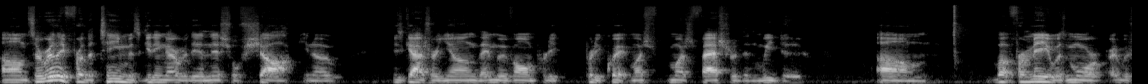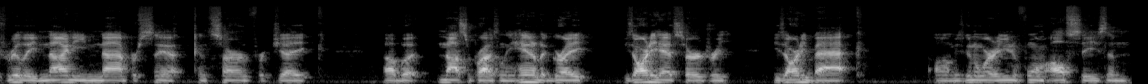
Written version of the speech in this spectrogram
Um, so really, for the team, is getting over the initial shock. You know, these guys are young; they move on pretty pretty quick, much much faster than we do. Um, but for me, it was more. It was really 99% concern for Jake. Uh, but not surprisingly, he handled it great. He's already had surgery. He's already back. Um, he's going to wear a uniform all season.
